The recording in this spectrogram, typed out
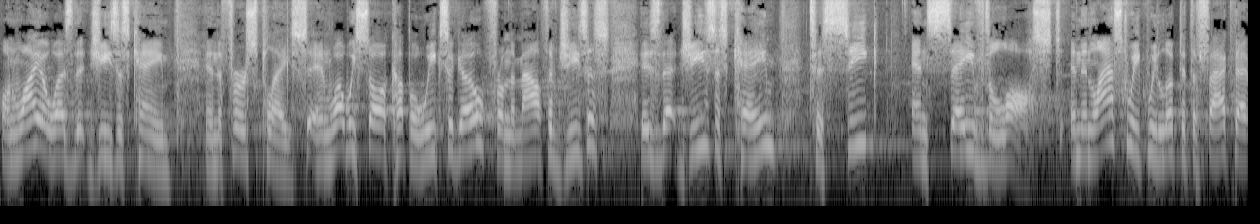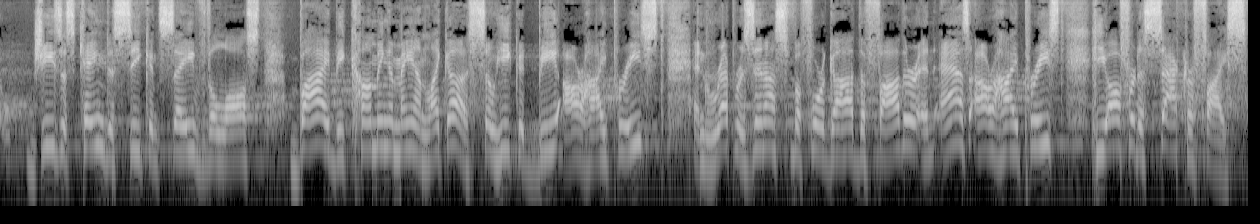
on why it was that Jesus came in the first place. And what we saw a couple weeks ago from the mouth of Jesus is that Jesus came to seek and save the lost. And then last week we looked at the fact that Jesus came to seek and save the lost by becoming a man like us so he could be our high priest and represent us before God the Father. And as our high priest, he offered a sacrifice,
